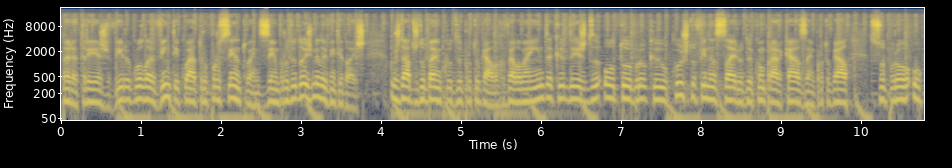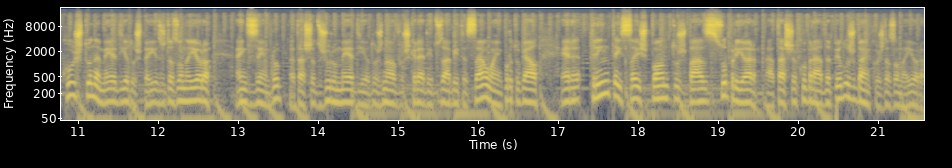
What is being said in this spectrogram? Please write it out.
para 3,24% em dezembro de 2022. Os dados do Banco de Portugal revelam ainda que desde outubro que o custo financeiro de comprar casa em Portugal superou o custo na média dos países da zona euro. Em dezembro, a taxa de juro média dos novos créditos à habitação em Portugal era 36 pontos base superior à taxa cobrada pelos bancos da zona euro.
